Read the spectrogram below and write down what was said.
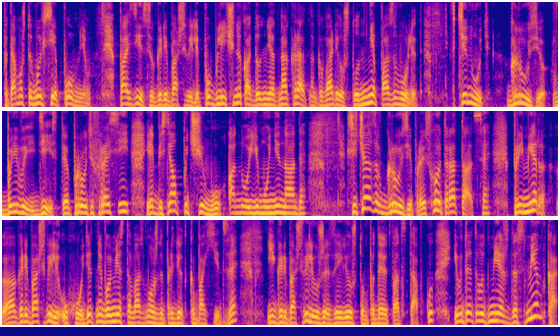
Потому что мы все помним позицию Гарибашвили публичную, когда он неоднократно говорил, что он не позволит втянуть Грузию в боевые действия против России и объяснял, почему оно ему не надо. Сейчас в Грузии происходит ротация. Пример э, Гарибашвили уходит, на его место, возможно, придет Кабахидзе. И Гарибашвили уже заявил, что он подает в отставку. И вот эта вот междосменка,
